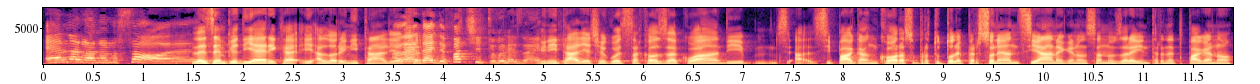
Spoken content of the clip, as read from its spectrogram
E allora non lo so. eh. L'esempio di Erika, allora, in Italia... Vabbè, dai, de- facci tu un esempio. In Italia c'è questa cosa qua di si, ah, si paga ancora, soprattutto le persone anziane che non sanno usare internet pagano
